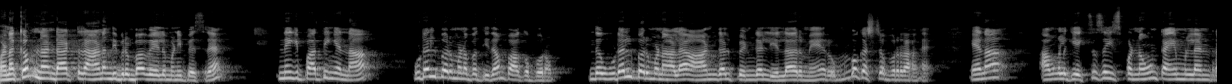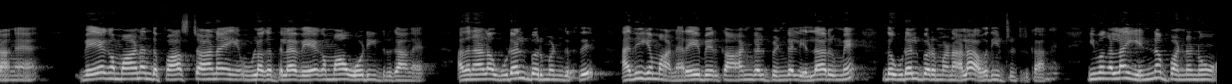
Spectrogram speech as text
வணக்கம். நான் டாக்டர் ஆனந்தி பிரபா வேலுமணி பேசுகிறேன் இன்னைக்கு பார்த்தீங்கன்னா உடல் பருமனை பற்றி தான் பார்க்க போகிறோம் இந்த உடல் பருமனால் ஆண்கள் பெண்கள் எல்லாருமே ரொம்ப கஷ்டப்படுறாங்க. ஏன்னா அவங்களுக்கு எக்ஸசைஸ் பண்ணவும் டைம் இல்லைன்றாங்க. வேகமான இந்த ஃபாஸ்ட்டான உலகத்தில் வேகமாக ஓடிட்டு இருக்காங்க. அதனால் உடல் பருமன்கிறது அதிகமாக நிறைய பேருக்கு ஆண்கள் பெண்கள் எல்லாருமே இந்த உடல் பருமனால் அவதிட்டுட்டு இருக்காங்க. இவங்கெல்லாம் என்ன பண்ணணும்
